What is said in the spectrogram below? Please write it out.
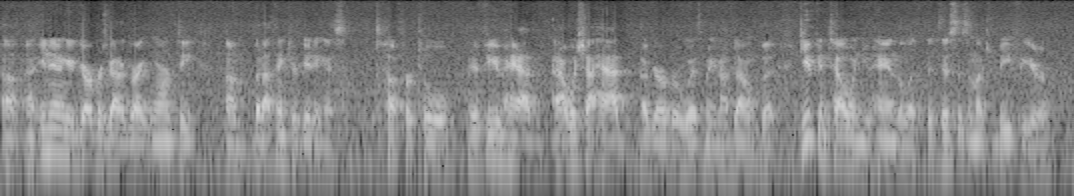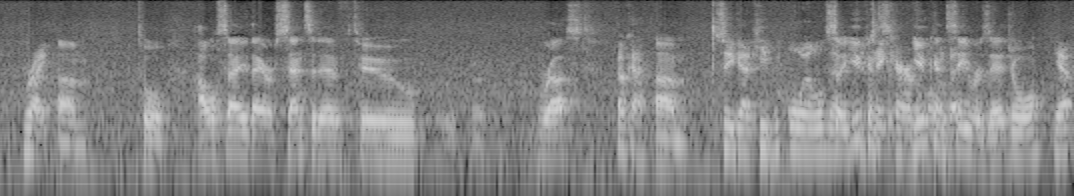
uh, you know, your Gerber's got a great warranty, um, but I think you're getting a tougher tool. If you had, I wish I had a Gerber with me, and I don't, but you can tell when you handle it that this is a much beefier Right. um, tool. I will say they are sensitive to rust. okay. Um, so you got to keep them oiled. so you and can take care of you can see residual. Yep.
